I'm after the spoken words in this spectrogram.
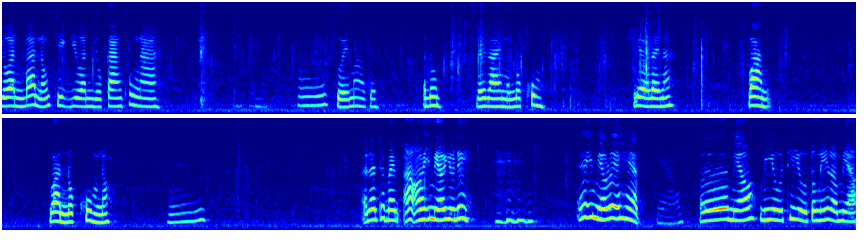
ยวน บ้านหนองจิกยวนอยู่กลางทุ่งนาโอ้สวยมากเลยอันนู้นลายลายๆเหมือนนกคุ้ม เรียกอะไรนะ ว่าน ว่านนกคุ้มเนาะโอ้ยอันนั้นทำไมเอาเอาอีเหมียวอยู่นี่ เอ้ยอีเหมียวเลยแหบแหนวเออเหมียวมีอยู่ที่อยู่ตรงนี้เหรอเหมียว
